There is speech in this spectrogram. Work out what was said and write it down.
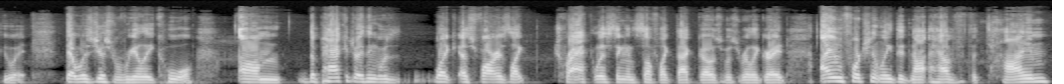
to it that was just really cool. Um, the package I think was like as far as like track listing and stuff like that goes was really great. I unfortunately did not have the time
